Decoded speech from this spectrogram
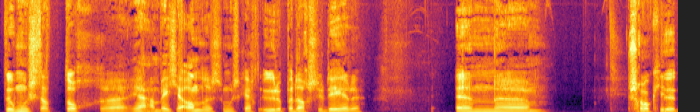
toen moest dat toch uh, ja, een beetje anders. Toen moest ik echt uren per dag studeren. En... Uh, Schrok je? De,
